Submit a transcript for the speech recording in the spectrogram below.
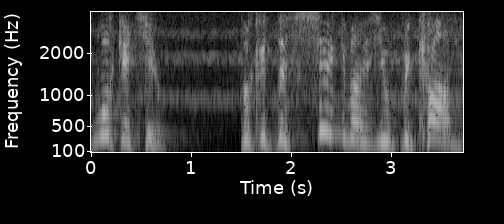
Look at you! Look at the Sigmas you've become!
